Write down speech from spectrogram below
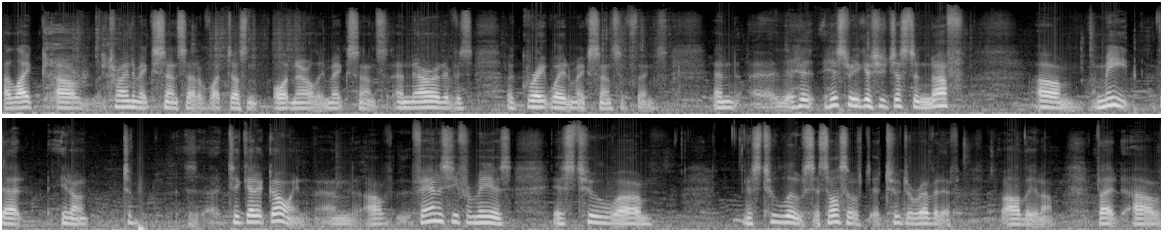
I like uh, trying to make sense out of what doesn't ordinarily make sense. And narrative is a great way to make sense of things. And uh, hi- history gives you just enough um, meat that, you know, to, to get it going. And uh, fantasy for me is, is, too, um, is too loose. It's also too derivative, oddly enough. But, uh,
